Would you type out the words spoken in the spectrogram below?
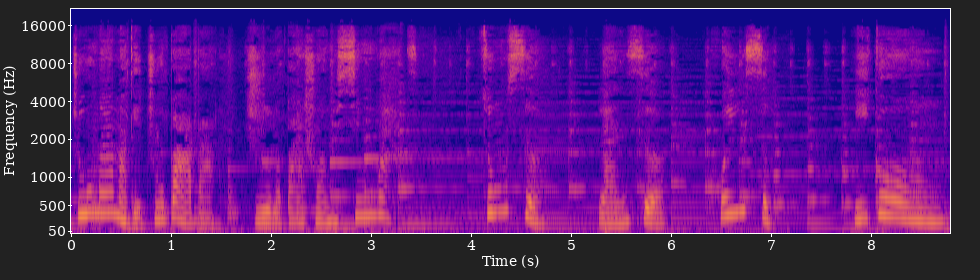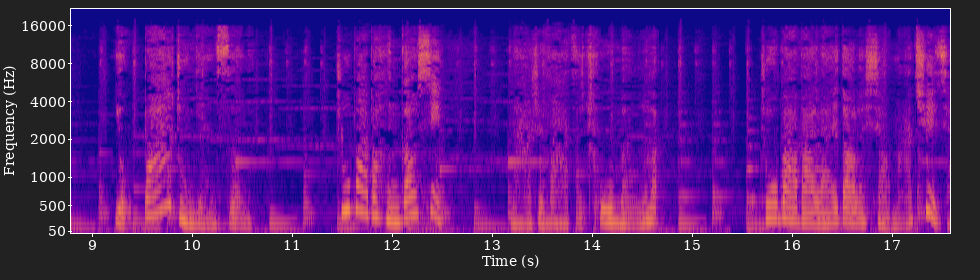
猪妈妈给猪爸爸织了八双新袜子，棕色、蓝色、灰色，一共有八种颜色呢。猪爸爸很高兴，拿着袜子出门了。猪爸爸来到了小麻雀家。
